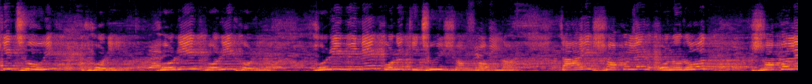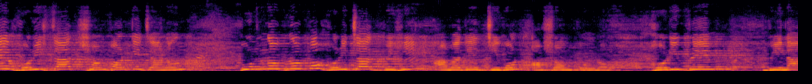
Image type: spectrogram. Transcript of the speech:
কিছুই হরি হরি হরি হরি। হরি বিনে কোনো কিছুই সম্ভব না। তাই সকলের অনুরোধ সকলে হরিচাঁদ সম্পর্কে জানুন। পূর্ণব্রহ্ম হরিচাঁদ বিহীন আমাদের জীবন অসম্পূর্ণ। হরিপ্রেম বিনা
